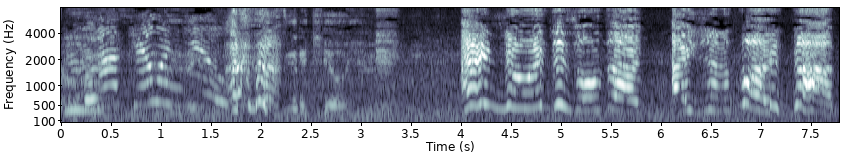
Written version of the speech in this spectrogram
I'm not killing you. nobody's gonna kill you. I knew it this whole time. I should have called the cops.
